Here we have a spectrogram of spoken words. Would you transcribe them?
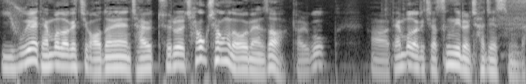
이후에 덴버 너게츠가 얻어낸 자유투를 차곡차곡 넣으면서 결국 어, 덴버 너게츠가 승리를 차지했습니다.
